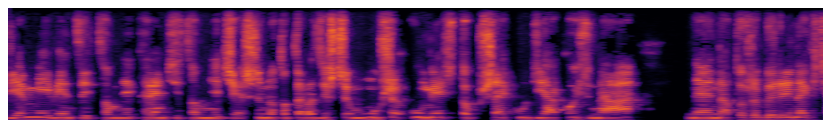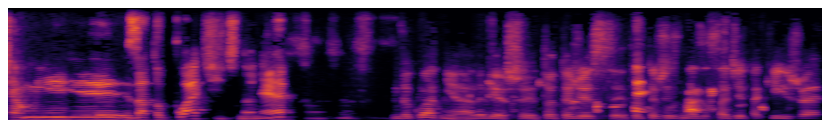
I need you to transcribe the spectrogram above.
wiem mniej więcej, co mnie kręci, co mnie cieszy, no to teraz jeszcze muszę umieć to przekuć jakoś na na to, żeby rynek chciał mi e, za to płacić, no nie? Dokładnie, ale wiesz, to też jest, to też jest na zasadzie takiej, że,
